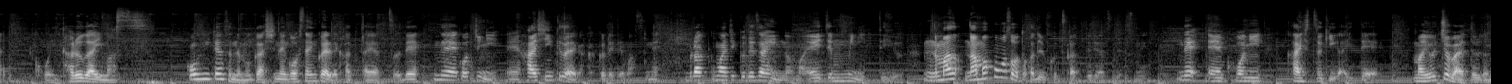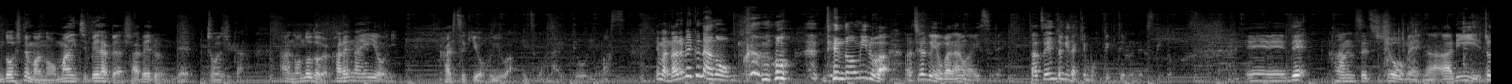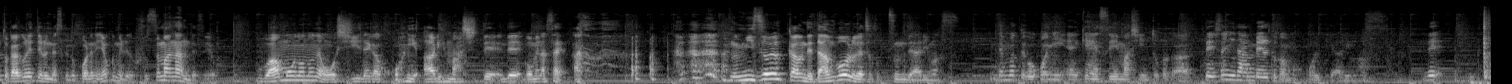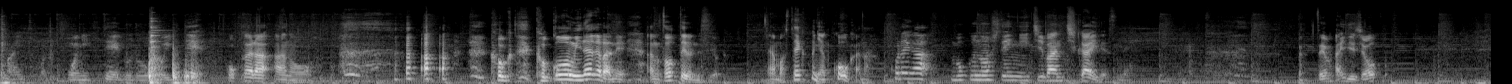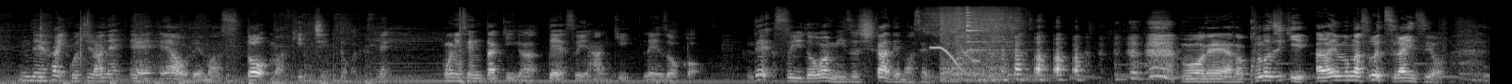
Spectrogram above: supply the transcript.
い。ここに樽がいます。コーヒー店さんで昔ね、5000円くらいで買ったやつで、で、こっちに、えー、配信機材が隠れてますね。ブラックマジックデザインの、まあ、ATEM mini っていう生、生放送とかでよく使ってるやつですね。で、えー、ここに加湿器がいて、まあ、YouTuber やってるとどうしてもあの、毎日ベラベラ喋るんで、長時間。あの、喉が枯れないように、加湿器を冬はいつも炊いております。で、まあ、なるべくね、あの、電動ミルは近くに置かない方がいいですね。撮影の時だけ持ってきてるんですけど。えー、で、間接照明があり、ちょっと隠れてるんですけど、これね、よく見ると襖なんですよ。和物のね、押し入れがここにありまして、で、ごめんなさい。あの、水をよく買うんで、段ボールがちょっと積んであります。でもってここに、えー、懸垂マシンとかがあって、下にダンベルとかも置いてあります。で、まあ、ここにテーブルを置いて、ここから、あの こ、ここを見ながらね、あの、撮ってるんですよ。あまあ、正確にはこうかな。これが僕の視点に一番近いですね。狭いでしょ？で、はい、こちらね、えー、部屋を出ますと、まあ、キッチンとかですね。ここに洗濯機があって、炊飯器、冷蔵庫。で、水道は水しか出ませんもうね、あの、この時期、洗い物がすごい辛いんですよ。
